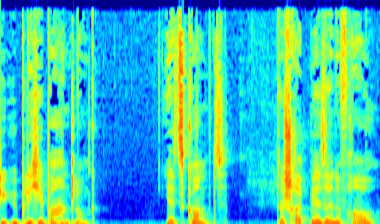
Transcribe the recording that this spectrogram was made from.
Die übliche Behandlung. Jetzt kommt's. Da schreibt mir seine Frau.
